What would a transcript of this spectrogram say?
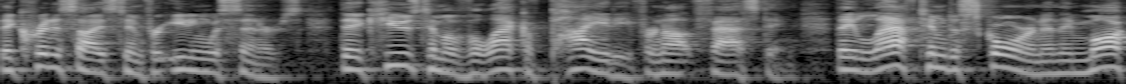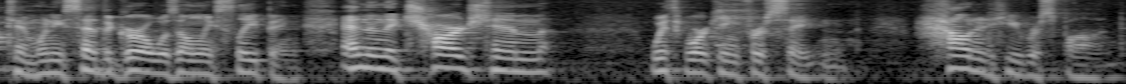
They criticized him for eating with sinners. They accused him of a lack of piety for not fasting. They laughed him to scorn and they mocked him when he said the girl was only sleeping. And then they charged him with working for Satan. How did he respond?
